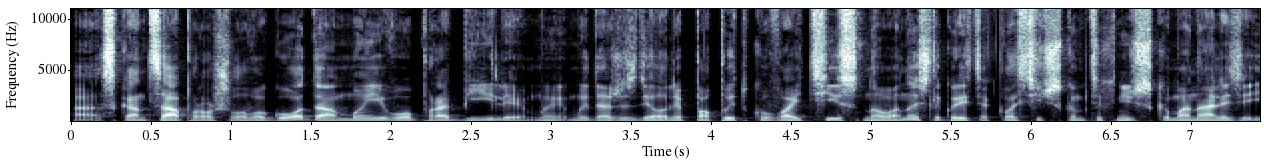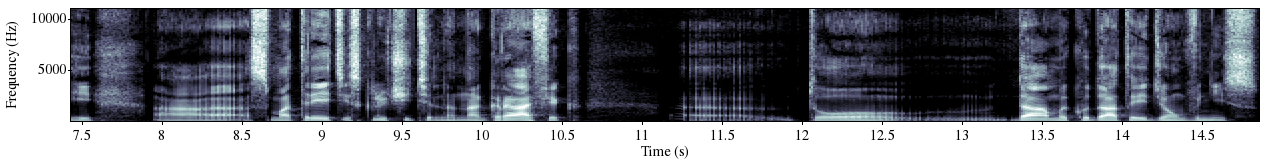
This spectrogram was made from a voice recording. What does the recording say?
с конца прошлого года, мы его пробили, мы, мы даже сделали попытку войти снова, но если говорить о классическом техническом анализе и а, смотреть исключительно на график, а, то да, мы куда-то идем вниз.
